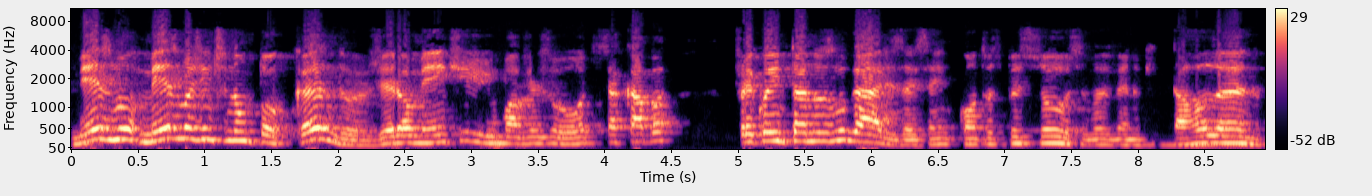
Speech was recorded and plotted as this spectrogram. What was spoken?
mesmo, mesmo a gente não tocando, geralmente, uma vez ou outra, você acaba frequentando os lugares. Aí você encontra as pessoas, você vai vendo o que tá rolando.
